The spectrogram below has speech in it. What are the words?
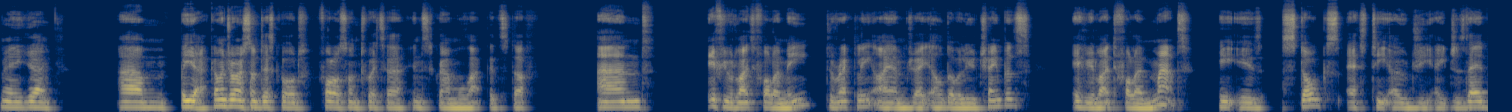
There you go. Um, but yeah, come and join us on Discord, follow us on Twitter, Instagram, all that good stuff. And if you would like to follow me directly, I am JLW Chambers. If you'd like to follow Matt, he is Stogs, S T O G H Z.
